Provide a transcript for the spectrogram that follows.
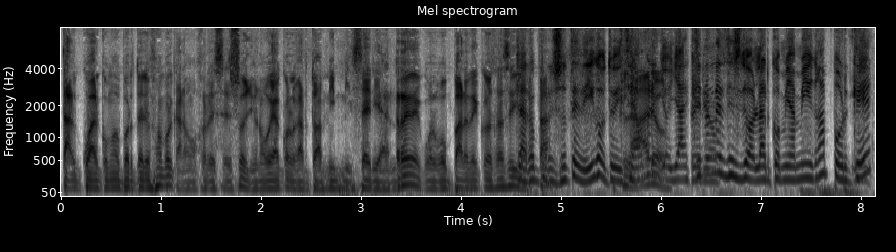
tal cual como por teléfono, porque a lo mejor es eso, yo no voy a colgar todas mis miserias en redes, cuelgo un par de cosas y ya Claro, está. por eso te digo, tú dices, Claro. hombre, yo ya es que no necesito hablar con mi amiga porque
